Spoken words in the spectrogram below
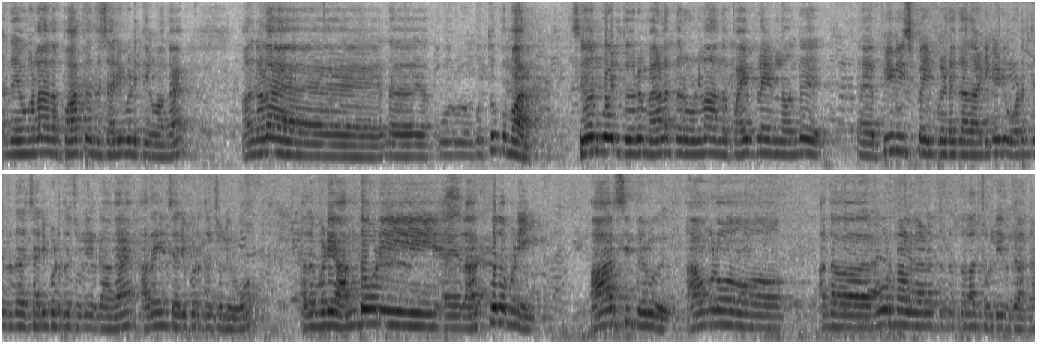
அந்த இவங்கெல்லாம் அதை பார்த்து அதை சரிப்படுத்திடுவாங்க. அதனால் இந்த ஒரு முத்துக்குமார் சிவன் கோயில் தெரு மேலே தெருவெல்லாம் அந்த பைப் லைனில் வந்து பிவிசி பைப் கிடக்கு அதை அடிக்கடி உடஞ்சிருந்தா சரிப்படுத்த சொல்லியிருக்காங்க. அதையும் சரிப்படுத்த சொல்லிடுவோம். அதே அந்தோணி அற்புதமணி ஆர்சி தெரு அவங்களும் அந்த நூறு நாள் வேலை திட்டத்தெல்லாம் சொல்லியிருக்காங்க.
